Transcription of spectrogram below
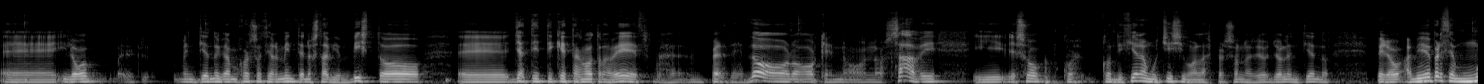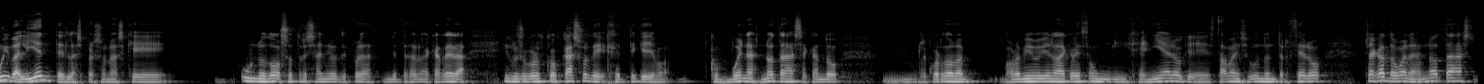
Eh, y luego me entiendo que a lo mejor socialmente no está bien visto, eh, ya te etiquetan otra vez eh, perdedor o que no lo sabe, y eso condiciona muchísimo a las personas, yo, yo lo entiendo. Pero a mí me parecen muy valientes las personas que uno, dos o tres años después de empezar una carrera. Incluso conozco casos de gente que lleva con buenas notas, sacando. Mm, recuerdo ahora, ahora mismo me viene a la cabeza un ingeniero que estaba en segundo, en tercero, sacando buenas notas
